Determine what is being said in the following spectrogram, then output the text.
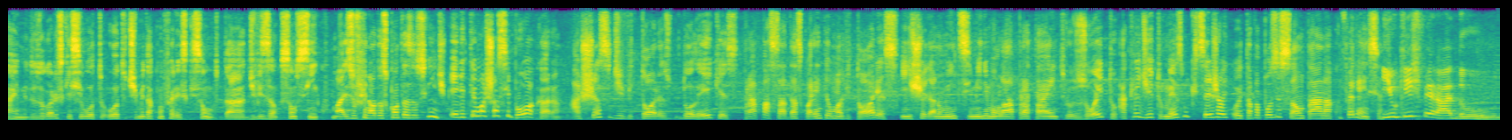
ai meu Deus, agora eu esqueci o outro, o outro time da conferência, que são da divisão, que são cinco. Mas o final das contas é o seguinte, ele tem uma chance boa, cara. A chance de vitórias do Lakers para passar das 41 vitórias e chegar num índice mínimo lá para estar entre os oito, acredito, mesmo que seja a oitava posição, tá na conferência. E o que esperar do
